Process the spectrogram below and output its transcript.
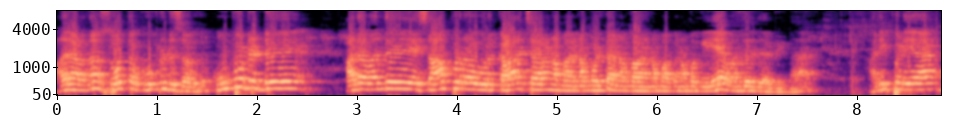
அதனால தான் சோத்தை கும்பிட்டுட்டு சாப்பிடுது கும்பிட்டுட்டு அதை வந்து சாப்பிட்ற ஒரு கலாச்சாரம் நம்ம நம்மள்ட்ட நம்ம நமக்கு நமக்கு ஏன் வந்தது அப்படின்னா அடிப்படையாக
